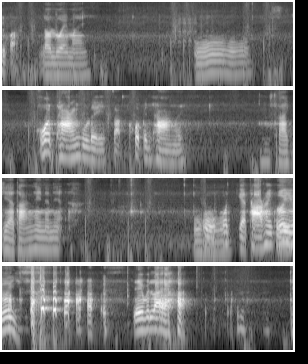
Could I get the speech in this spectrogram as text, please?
ดีกว่า เรารวยไหมโอ้โหโคตรทางกูเลยสัตว์โคตรเป็นทางเลย สาเกลี่ยทางให้นั่นเนี่ย โอ้โอ้โหโหโคตรเกลียดทางให้กูเฮ้ยเฮ้ยเจ๊เป็นไรอะ แจ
